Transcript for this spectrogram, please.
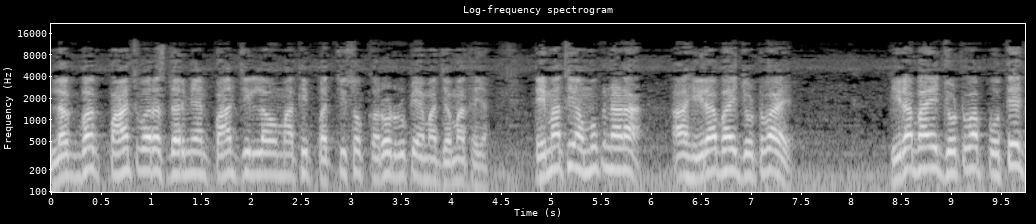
લગભગ પાંચ વર્ષ દરમિયાન પાંચ જિલ્લાઓમાંથી પચીસો કરોડ રૂપિયા એમાં જમા થયા. તેમાંથી અમુક નાણાં આ હીરાભાઈ જોટવાએ હીરાભાઈ જોટવા પોતે જ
